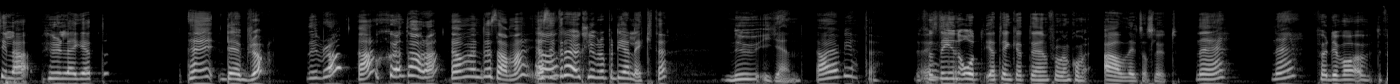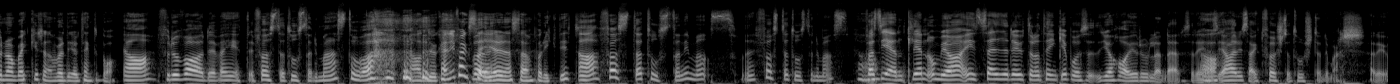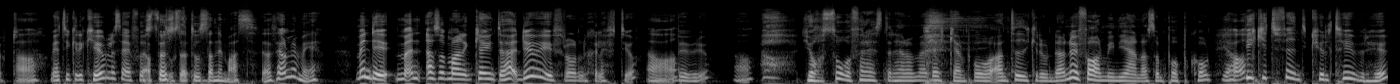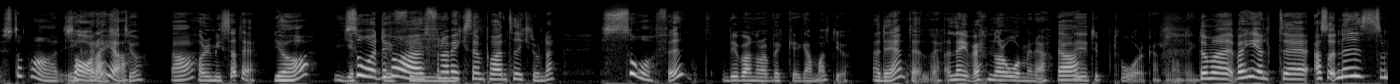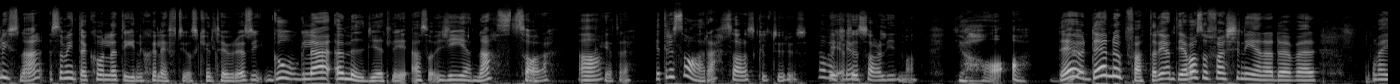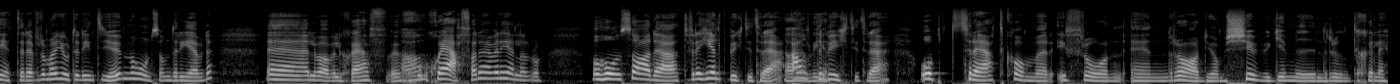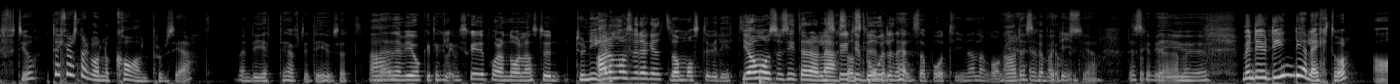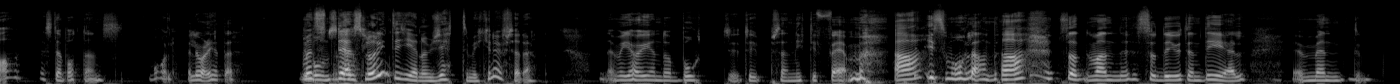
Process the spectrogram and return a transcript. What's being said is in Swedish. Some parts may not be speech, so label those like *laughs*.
Silla, hur är läget? Hej, det är bra. Det är bra. Ja. Skönt att höra. Ja men detsamma. Jag Ja. sitter här och klurar på dialekter. Nu igen. Ja jag vet det. Fast det är en åt- jag tänker att den frågan kommer aldrig ta slut. Nej. Nej. För, det var, för några veckor sedan var det det du tänkte på. Ja, för då var det, vad heter första torsdagen i mars då va? Ja, du kan ju faktiskt *laughs* säga det nästan på riktigt. Ja, första torsdagen i mars. Första torsdagen i mars. Ja. Fast egentligen om jag säger det utan att tänka på det, så jag har ju rullan där. Så det, Ja. jag hade ju sagt första torsdagen i mars. Hade jag gjort. Ja. Men jag tycker det är kul att säga Ja, första, första torsdagen. i mars. Jag håller med. Men du, men alltså man kan ju inte, du är ju från Skellefteå, Ja. Bureå. Ja. Jag såg förresten här om veckan på Antikrundan, nu far min hjärna som popcorn. Ja. Vilket fint kulturhus de har i Sara, ja. Skellefteå. Ja. Har du missat det? ja. Så det var för några veckor sedan på Antikrundan. Så fint. Det är bara några veckor gammalt ju. Ja, det är inte äldre. Nej, några år menar jag. Ja. Det är typ två år kanske någonting. De var helt, eh, alltså ni som lyssnar, som inte har kollat in Skellefteås kultur, alltså googla immediately, alltså genast. Sara Ja. heter det. Heter det Sara? Saras kulturhus. Ja, det är Sara Lidman. Jaha, det, den uppfattade jag inte. Jag var så fascinerad över, vad heter det, för de har gjort en intervju med hon som drev det. Eh, eller var väl chef, eh, Ja. chefade över det hela då. Och hon sa det att, för det är helt byggt i trä, jag allt är vet. byggt i trä. Och träet kommer ifrån en radie om 20 mil runt Skellefteå. Det kan du snacka om lokalproducerat. Men det är jättehäftigt det huset. Ja. När, när vi, åker till, vi ska ju på vår Norrlandsturné. Ja, då måste vi åka dit. Då måste vi dit. Jag måste sitta där och vi läsa ska ju till Boden och hälsa på Tina någon gång. Ja, det ska En vi Martin. också göra. Det Så ska vi det är göra. ju, Men du, din dialekt då? ja, Västerbottens mål, eller vad det heter. Men Bonska. den slår inte igenom jättemycket nu för tiden. Nej, men jag har ju ändå bott typ sedan 95 Ja. *laughs* i Småland. ja. Så att man suddar ut en del. Men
